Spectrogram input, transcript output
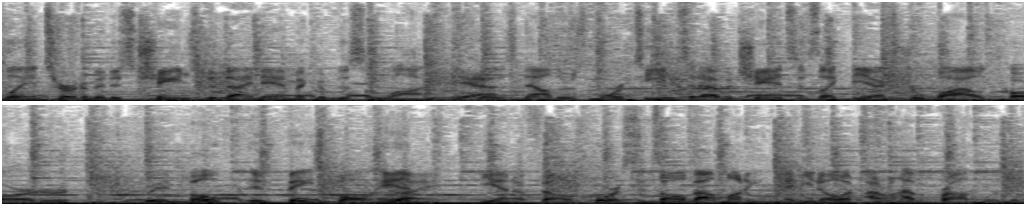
play in tournament has changed the dynamic of this a lot Yeah. because now there's more teams that have a chance. It's like the extra wild card, or in both in baseball and Right. the NFL. Of course, it's all about money, and you know what? I don't have a problem with it.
